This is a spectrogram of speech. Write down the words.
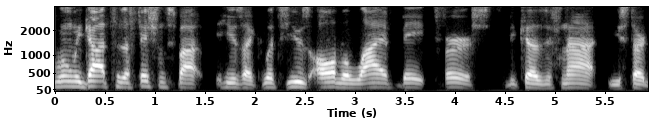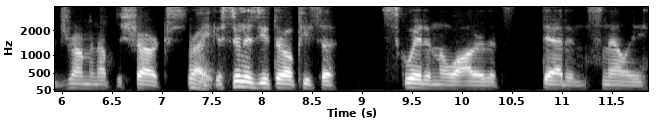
when we got to the fishing spot, he was like, let's use all the live bait first because if not, you start drumming up the sharks. Right. Like, as soon as you throw a piece of squid in the water that's dead and smelly.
